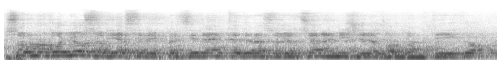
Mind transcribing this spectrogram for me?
Sono orgoglioso di essere il presidente dell'Associazione Amici del Borgo Antico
